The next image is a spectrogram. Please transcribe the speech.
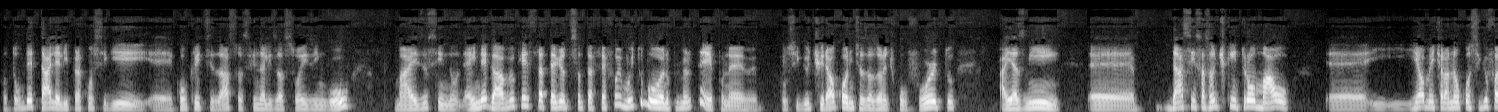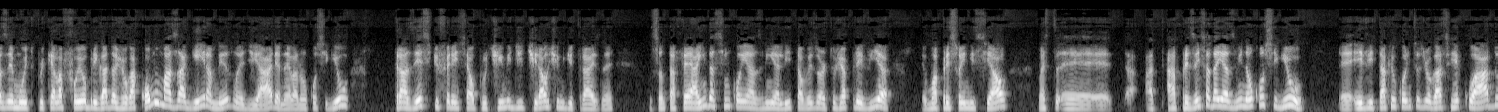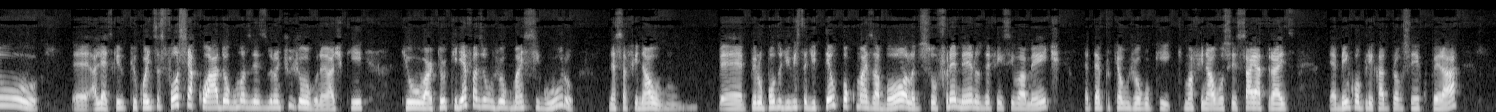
faltou um detalhe ali para conseguir é, concretizar suas finalizações em gol. Mas, assim, não, é inegável que a estratégia do Santa Fé foi muito boa no primeiro tempo, né? Conseguiu tirar o Corinthians da zona de conforto. A Yasmin é, dá a sensação de que entrou mal é, e, e, realmente ela não conseguiu fazer muito porque ela foi obrigada a jogar como uma zagueira mesmo, é diária, né? Ela não conseguiu trazer esse diferencial para o time de tirar o time de trás, né? O Santa Fé ainda assim com Yasmin ali, talvez o Arthur já previa uma pressão inicial, mas é, a, a, presença da Yasmin não conseguiu é, evitar que o Corinthians jogasse recuado, é, aliás, que, que, o Corinthians fosse acuado algumas vezes durante o jogo, né? acho que, que o Arthur queria fazer um jogo mais seguro nessa final, é, pelo ponto de vista de ter um pouco mais a bola, de sofrer menos defensivamente, até porque é um jogo que, que uma final você sai atrás, é bem complicado para você recuperar.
